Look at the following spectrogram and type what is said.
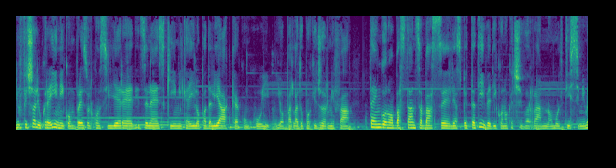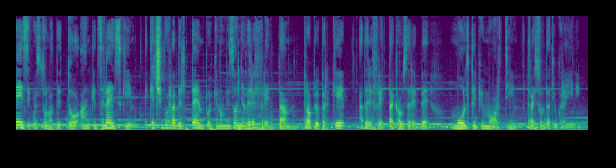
Gli ufficiali ucraini, compreso il consigliere di Zelensky Mikhailo Padaliak, con cui io ho parlato pochi giorni fa, tengono abbastanza basse le aspettative, dicono che ci vorranno moltissimi mesi, questo lo ha detto anche Zelensky, e che ci vorrà del tempo e che non bisogna avere fretta, proprio perché avere fretta causerebbe molti più morti tra i soldati ucraini.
